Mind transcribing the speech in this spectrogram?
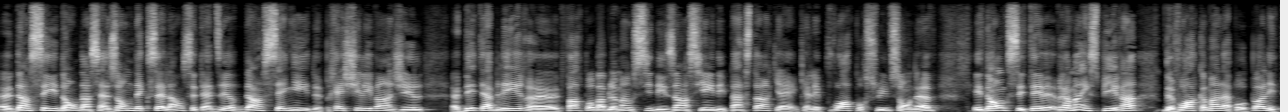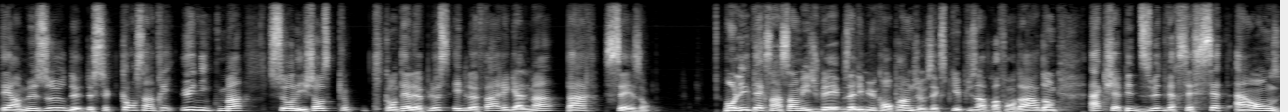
euh, dans ses dons, dans sa zone d'excellence, c'est-à-dire d'enseigner, de prêcher l'Évangile, d'établir fort probablement aussi des anciens, des pasteurs qui, allaient pouvoir poursuivre son œuvre. Et donc, c'était vraiment inspirant de voir comment l'apôtre Paul était en mesure de, de se concentrer uniquement sur les choses qui comptaient le plus et de le faire également par saison. On lit le texte ensemble et je vais, vous allez mieux comprendre, je vais vous expliquer plus en profondeur. Donc, Acte chapitre 18, versets 7 à 11,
